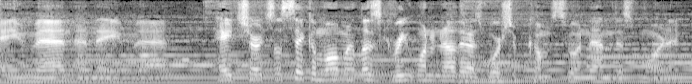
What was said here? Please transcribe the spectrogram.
Amen and amen. Hey, church, let's take a moment. Let's greet one another as worship comes to an end this morning.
